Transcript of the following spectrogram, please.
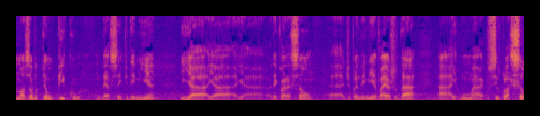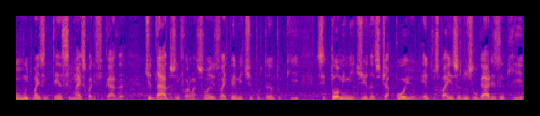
nós vamos ter um pico dessa epidemia e a, e a, e a declaração uh, de pandemia vai ajudar a uma circulação muito mais intensa e mais qualificada de dados e informações, vai permitir, portanto, que se tomem medidas de apoio entre os países nos lugares em que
